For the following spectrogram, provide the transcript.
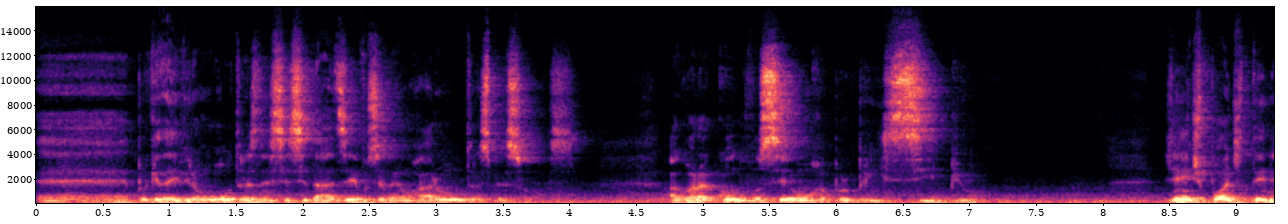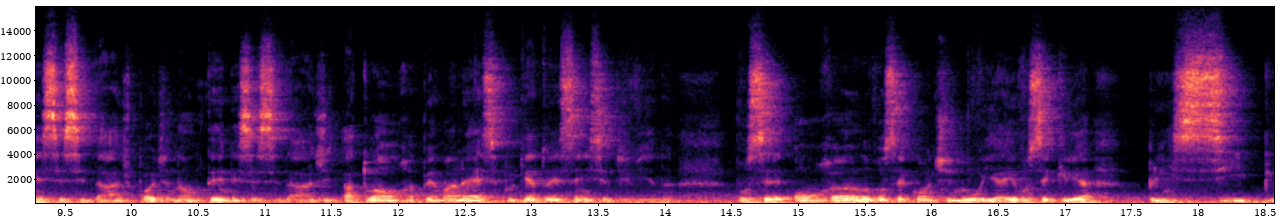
É, porque daí viram outras necessidades e aí você vai honrar outras pessoas. Agora, quando você honra por princípio, gente, pode ter necessidade, pode não ter necessidade, a tua honra permanece porque é a tua essência de vida. Você honrando, você continua e aí você cria princípio,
